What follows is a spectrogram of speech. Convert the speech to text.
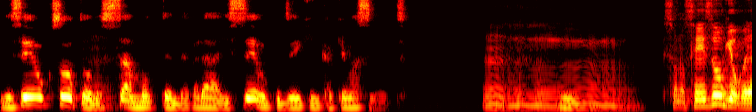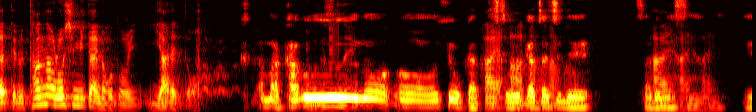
2000億相当の資産持ってんだから、1000億税金かけますよと。うん。その製造業がやってる棚卸しみたいなことをやれと。まあ、株のお評価ってはいそういう形でされますよはいはいはいね。ええ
